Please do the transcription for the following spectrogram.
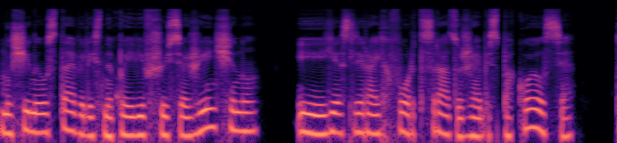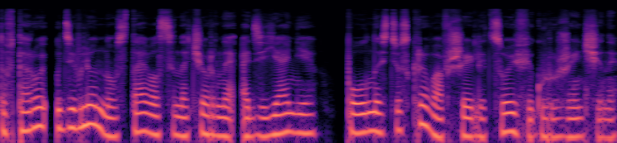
Мужчины уставились на появившуюся женщину, и если Райхфорд сразу же обеспокоился, то второй удивленно уставился на черное одеяние, полностью скрывавшее лицо и фигуру женщины.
